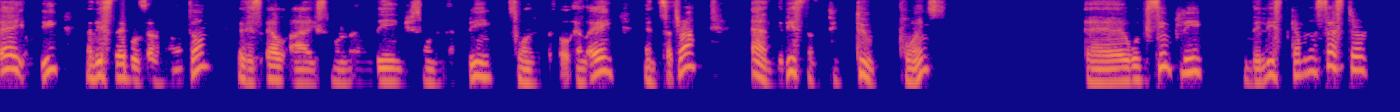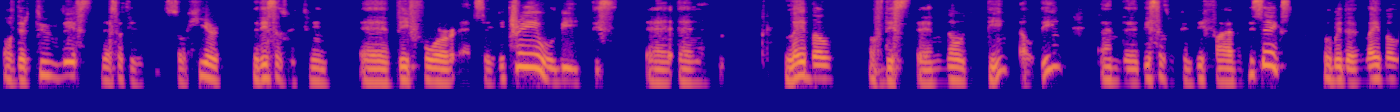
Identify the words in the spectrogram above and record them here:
LA, LB, and these labels are monotone. That is LI, small LD, small LB, small LA, etc. And the distance between two points uh, will be simply the least common ancestor of the two leaves they're associated with. So here, the distance between uh, V4 and say V3 will be this uh, uh, label of this uh, node D, LD, and the distance between V5 and V6 will be the label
